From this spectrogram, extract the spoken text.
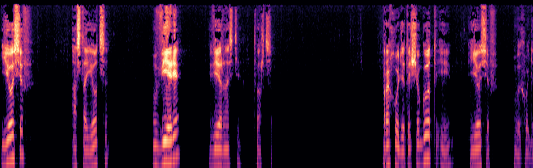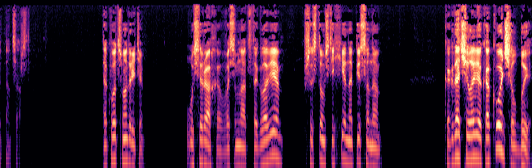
Иосиф остается в вере, верности Творцу. Проходит еще год, и Иосиф выходит на царство. Так вот, смотрите, у Сираха в 18 главе, в 6 стихе написано, когда человек окончил бы,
